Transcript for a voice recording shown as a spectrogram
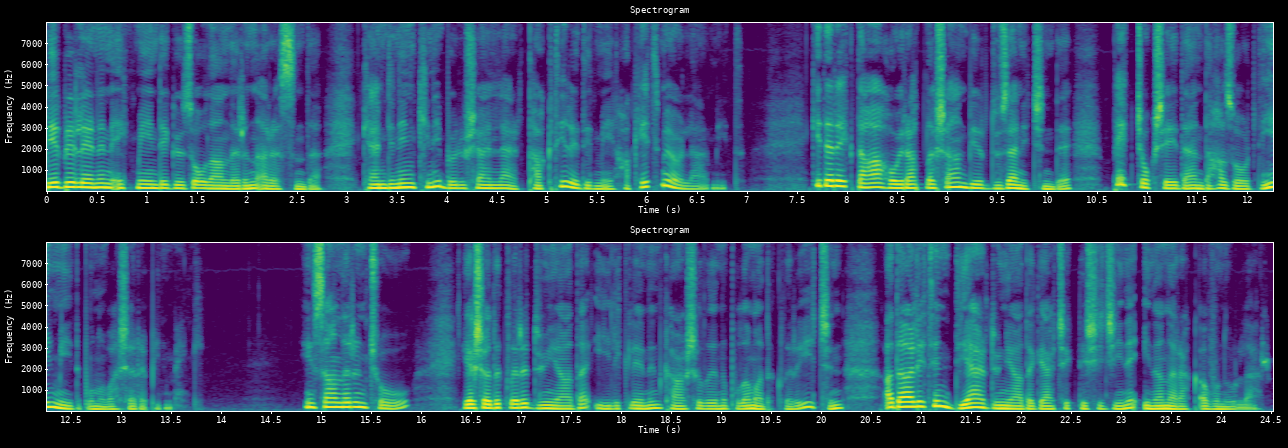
birbirlerinin ekmeğinde gözü olanların arasında kendininkini bölüşenler takdir edilmeyi hak etmiyorlar mıydı? Giderek daha hoyratlaşan bir düzen içinde pek çok şeyden daha zor değil miydi bunu başarabilmek? İnsanların çoğu yaşadıkları dünyada iyiliklerinin karşılığını bulamadıkları için adaletin diğer dünyada gerçekleşeceğine inanarak avunurlar.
